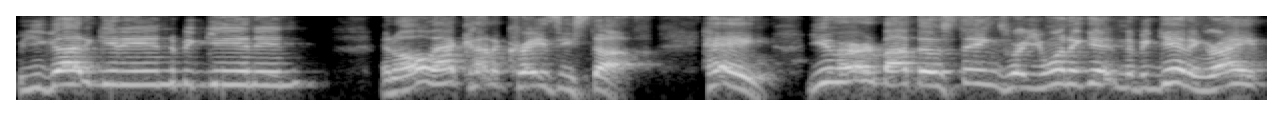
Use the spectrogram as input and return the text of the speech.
well, you got to get in the beginning and all that kind of crazy stuff. Hey, you've heard about those things where you want to get in the beginning, right?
